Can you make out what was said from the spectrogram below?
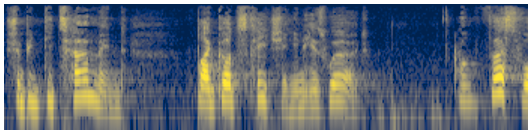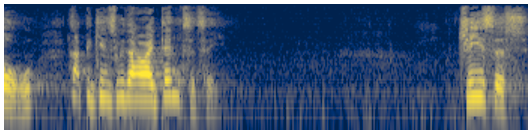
should be determined by God's teaching in His Word. And first of all, that begins with our identity. Jesus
